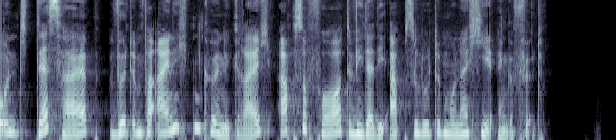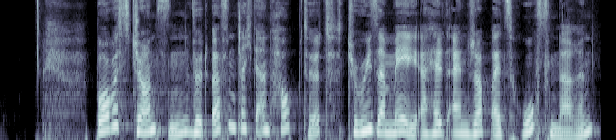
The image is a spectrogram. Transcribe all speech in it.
Und deshalb wird im Vereinigten Königreich ab sofort wieder die absolute Monarchie eingeführt. Boris Johnson wird öffentlich enthauptet, Theresa May erhält einen Job als Hofnarrin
